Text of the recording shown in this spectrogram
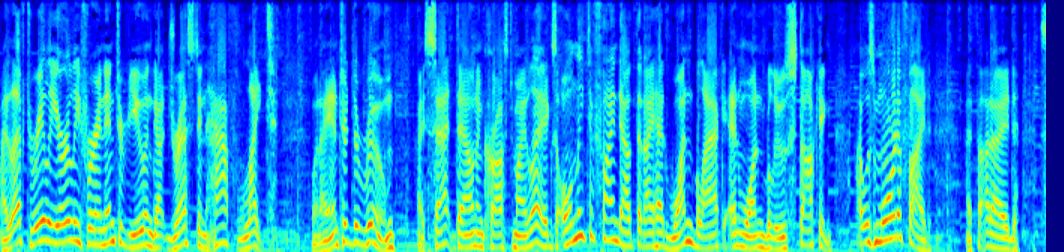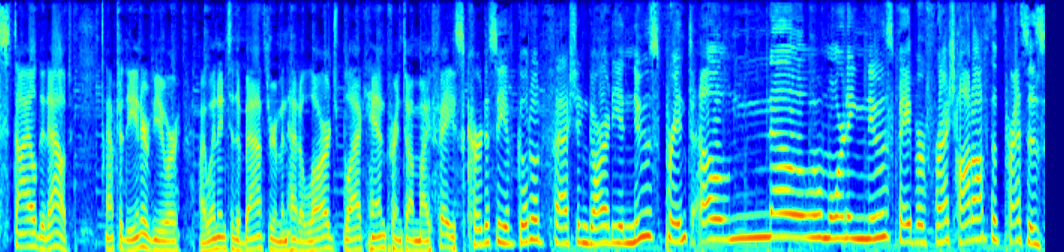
I left really early for an interview and got dressed in half light. When I entered the room, I sat down and crossed my legs, only to find out that I had one black and one blue stocking. I was mortified. I thought I'd styled it out. After the interviewer, I went into the bathroom and had a large black handprint on my face, courtesy of good old fashioned Guardian newsprint. Oh no, morning newspaper, fresh, hot off the presses.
